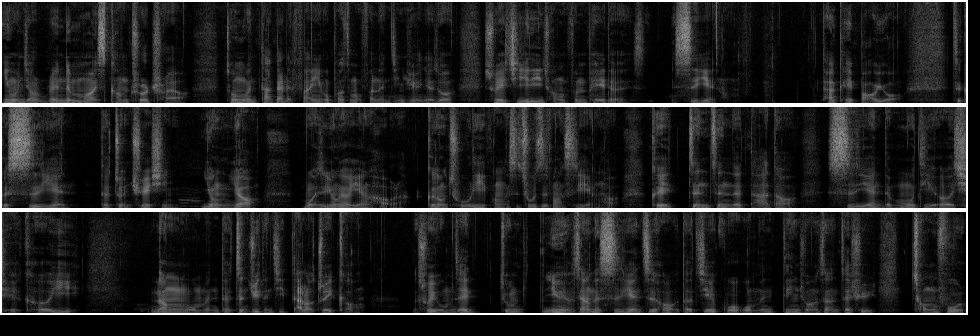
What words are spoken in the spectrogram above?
英文叫 randomized control trial，中文大概的翻译我不知道怎么翻得很精确，叫做随机临床分配的实验。”它可以保有这个试验的准确性，用药不管是用药也好了，各种处理方式、处置方式也好，可以真正的达到实验的目的，而且可以让我们的证据等级达到最高。所以我们在我们因为有这样的实验之后的结果，我们临床上再去重复，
